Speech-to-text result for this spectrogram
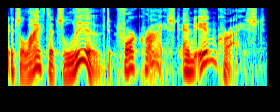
It's a life that's lived for Christ and in Christ.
